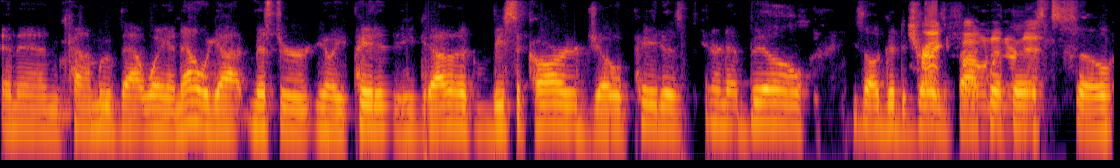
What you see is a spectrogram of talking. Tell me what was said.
and then kind of move that way and now we got mr you know he paid it he got a visa card joe paid his internet bill he's all good to go he's back with internet. us so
